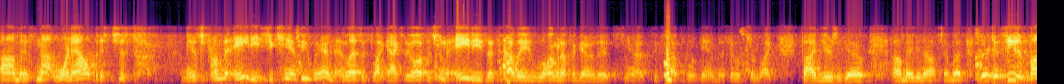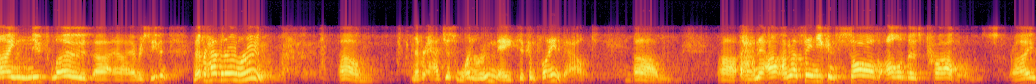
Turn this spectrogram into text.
um, and it's not worn out, but it's just I mean, it's from the 80s. You can't be wearing that unless it's like actually, oh, if it's from the 80s, that's probably long enough ago that it's, you know, it's acceptable again. But if it was from like five years ago, uh, maybe not so much. They're conceived of buying new clothes uh, uh, every season. Never had their own room. Um, never had just one roommate to complain about. Um, uh, now, I'm not saying you can solve all of those problems, right?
